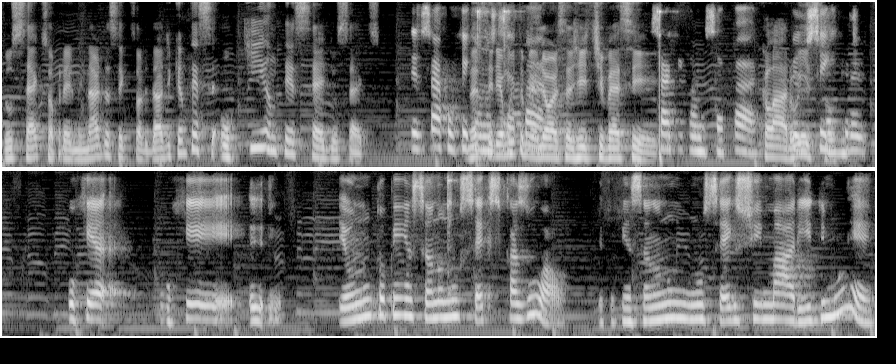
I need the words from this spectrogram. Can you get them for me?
do sexo, a preliminar da sexualidade, que antecede, o que antecede o sexo. Você sabe por que, que eu não Seria muito melhor se a gente tivesse. Sabe por que eu não separo? Claro, Pelo isso. Seguinte, porque, porque eu não estou pensando num sexo casual. Eu estou pensando num, num, sexo de marido e mulher.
